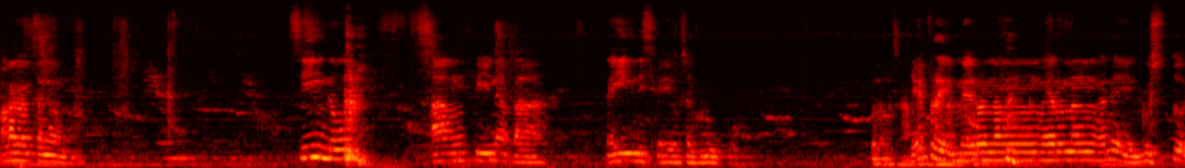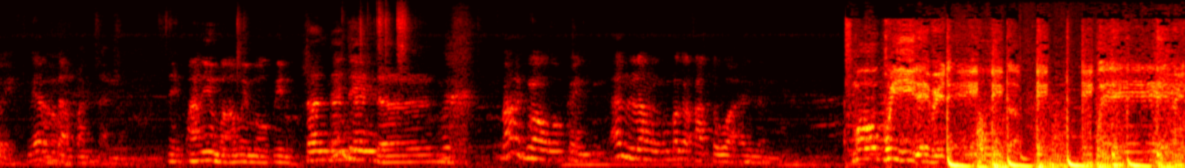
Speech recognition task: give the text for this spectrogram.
Pangalawang tanong. Sino ang pinaka naiinis kayo sa grupo? Walang sa Siyempre, meron ng meron ng ano eh, gusto eh. Meron dapat ano. Eh, Paano yun? Baka may ma-open. Dun, dun, dun, dun. Bakit mo open? Ano lang, kumbaga katuwaan lang. Smoke weed every day. Smoke weed every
